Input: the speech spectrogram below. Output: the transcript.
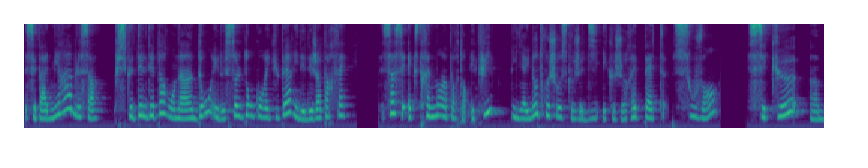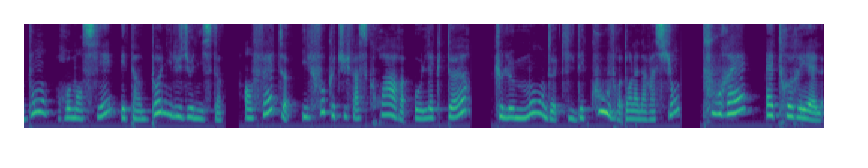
c'est pas admirable ça, puisque dès le départ on a un don et le seul don qu'on récupère, il est déjà parfait. Ça c'est extrêmement important. Et puis, il y a une autre chose que je dis et que je répète souvent, c'est que un bon romancier est un bon illusionniste. En fait, il faut que tu fasses croire au lecteur que le monde qu'il découvre dans la narration pourrait être réel,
